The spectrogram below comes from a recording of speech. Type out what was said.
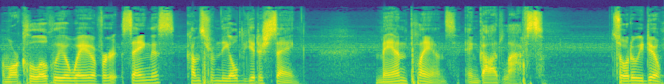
A more colloquial way of saying this comes from the old Yiddish saying, Man plans and God laughs. So, what do we do?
